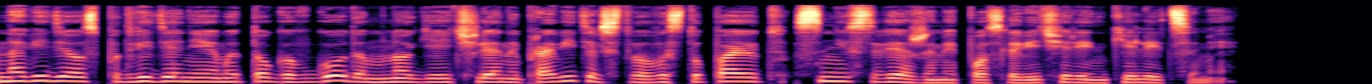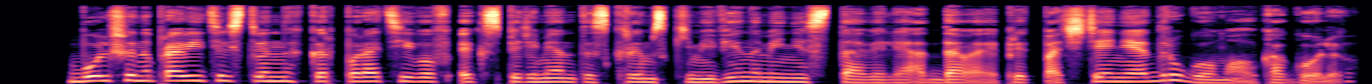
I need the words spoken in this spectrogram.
На видео с подведением итогов года многие члены правительства выступают с несвежими после вечеринки лицами. Больше на правительственных корпоративов эксперименты с крымскими винами не ставили, отдавая предпочтение другому алкоголю.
